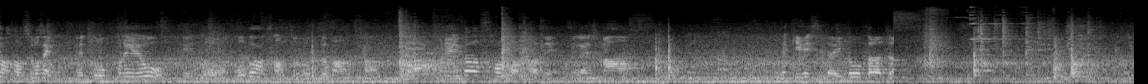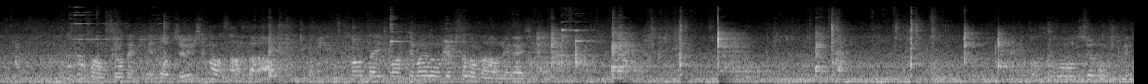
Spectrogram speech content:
山さんすみません、えっと、これを、えっと、5番さんと6番さんこれが3番さんでお願いします焼き飯大とからじゃ皆さんすみません、えっと、11番さんからカウンター一番手前のお客様からお願いします。えっとその注文決めて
